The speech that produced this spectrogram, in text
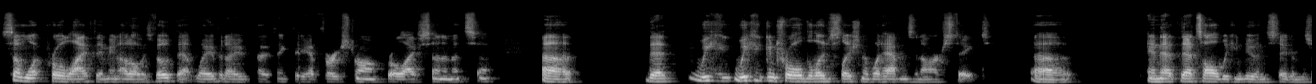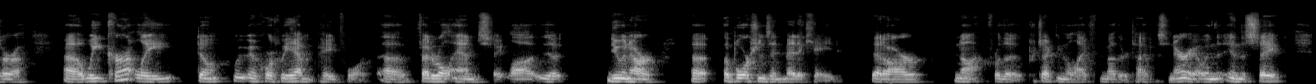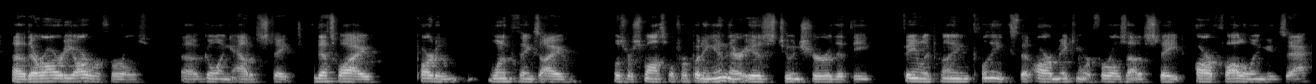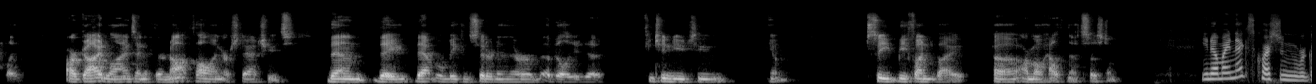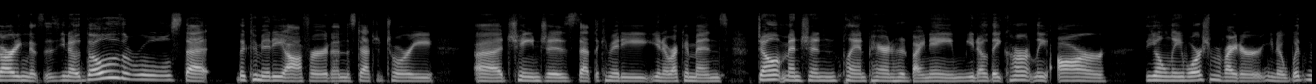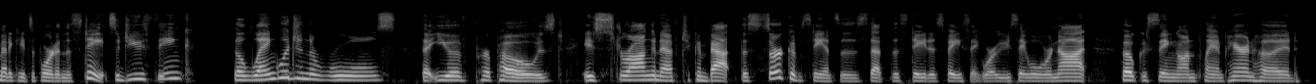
somewhat pro-life. They may not always vote that way, but I, I think they have very strong pro-life sentiments. Uh, uh, that we can, we can control the legislation of what happens in our state, uh, and that that's all we can do in the state of Missouri. Uh, we currently don't. We, of course, we haven't paid for uh, federal and state law doing our uh, abortions in Medicaid that are not for the protecting the life of the mother type of scenario in the in the state. there already are referrals uh, going out of state. That's why part of one of the things I was responsible for putting in there is to ensure that the family planning clinics that are making referrals out of state are following exactly our guidelines. And if they're not following our statutes, then they that will be considered in their ability to continue to you know see be funded by uh, our Mo Health Net system. You know, my next question regarding this is, you know, though the rules that the committee offered and the statutory uh, changes that the committee, you know, recommends don't mention Planned Parenthood by name. You know, they currently are the only abortion provider, you know, with Medicaid support in the state. So do you think the language in the rules that you have proposed is strong enough to combat the circumstances that the state is facing, where you say, well, we're not focusing on Planned Parenthood,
